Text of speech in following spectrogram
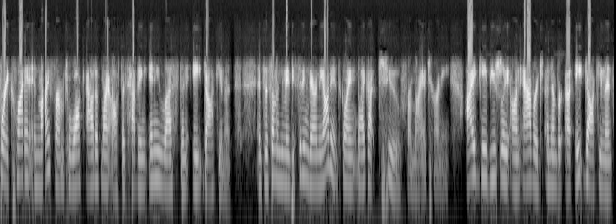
for a client in my firm to walk out of my office having any less than eight documents. And so some of you may be sitting there in the audience going, well, I got two from my attorney. I gave usually on average a number, uh, eight documents,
